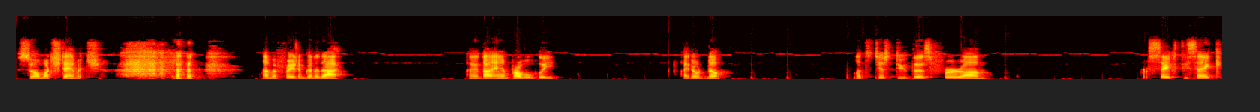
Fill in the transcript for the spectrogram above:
So much damage. I'm afraid I'm gonna die. And I am probably. I don't know. Let's just do this for um for safety's sake.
